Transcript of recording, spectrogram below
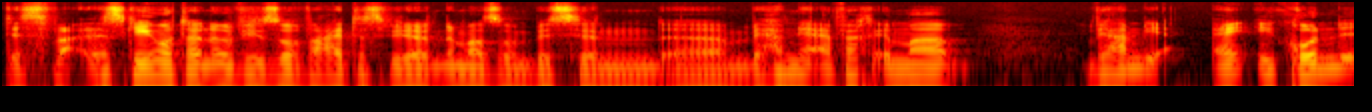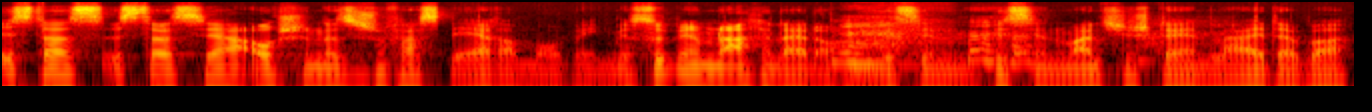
das war, das ging auch dann irgendwie so weit, dass wir dann immer so ein bisschen, ähm, wir haben die einfach immer, wir haben die, äh, im Grunde ist das, ist das ja auch schon, das ist schon fast Lehrermobbing. Das tut mir im Nachhinein auch ein bisschen, bisschen an manchen Stellen leid, aber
